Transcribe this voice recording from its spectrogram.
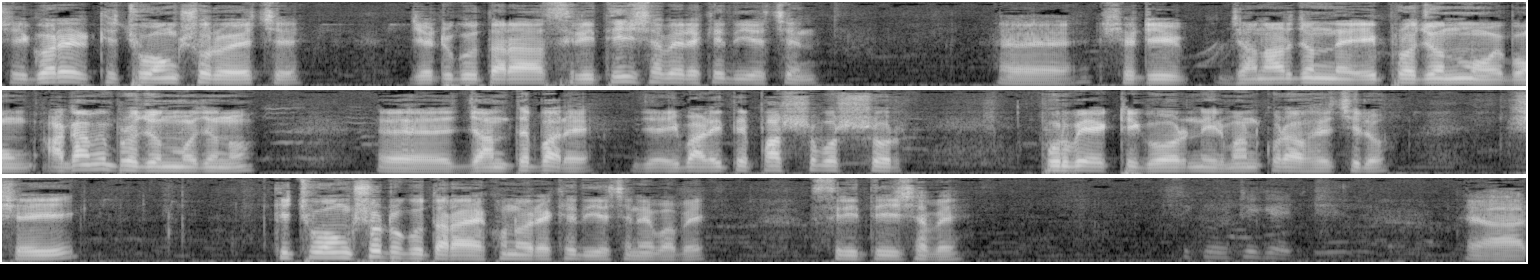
সেই ঘরের কিছু অংশ রয়েছে যেটুকু তারা স্মৃতি হিসাবে রেখে দিয়েছেন। সেটি জানার জন্য এই প্রজন্ম এবং আগামী প্রজন্ম যেন জানতে পারে যে এই বাড়িতে পাঁচশো বৎসর পূর্বে একটি ঘর নির্মাণ করা হয়েছিল। সেই কিছু অংশটুকু তারা এখনও রেখে দিয়েছেন এভাবে স্মৃতি হিসাবে। আর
